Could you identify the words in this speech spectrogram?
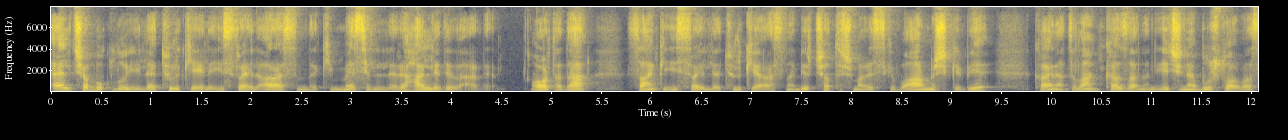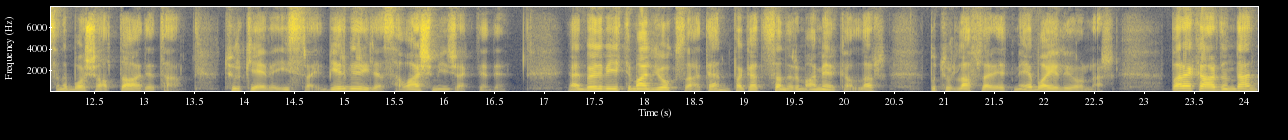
El çabukluğu ile Türkiye ile İsrail arasındaki meseleleri hallediverdi. Ortada sanki İsrail ile Türkiye arasında bir çatışma riski varmış gibi kaynatılan kazanın içine buz torbasını boşalttı adeta. Türkiye ve İsrail birbiriyle savaşmayacak dedi. Yani böyle bir ihtimal yok zaten fakat sanırım Amerikalılar bu tür laflar etmeye bayılıyorlar. Barak ardından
